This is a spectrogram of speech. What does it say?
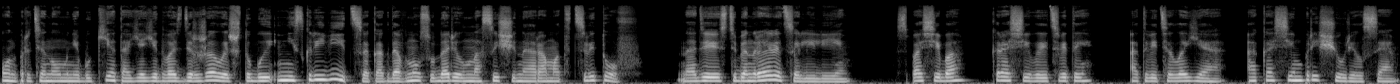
Он протянул мне букет, а я едва сдержалась, чтобы не скривиться, когда в нос ударил насыщенный аромат цветов. «Надеюсь, тебе нравятся лилии?» «Спасибо. Красивые цветы», — ответила я, а Касим прищурился.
